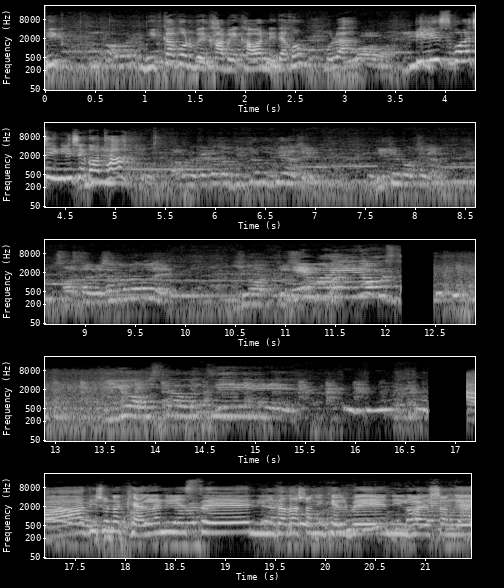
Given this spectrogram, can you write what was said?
ভিক- ভিক্ষা করবে খাবে খাওয়ার নেই দেখো। বলবা প্লিজ বলেছে ইংলিশে কথা। আদি সোনা খেলনা নিয়ে এসছে। নীল দাদার সঙ্গে খেলবে নীল ভাইয়ের সঙ্গে।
